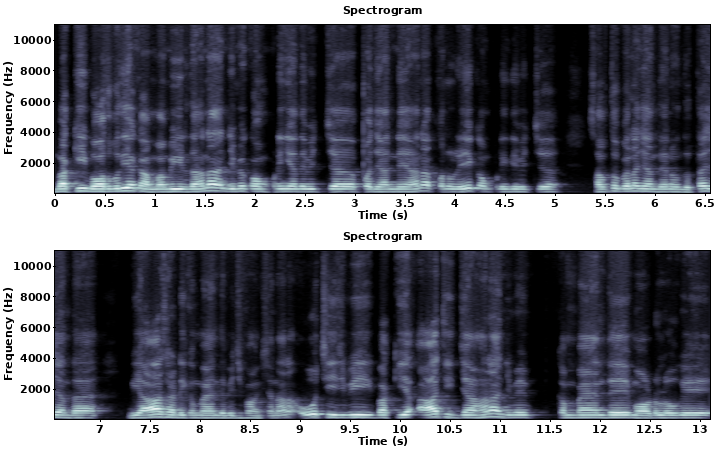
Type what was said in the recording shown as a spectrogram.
ਬਾਕੀ ਬਹੁਤ ਵਧੀਆ ਕੰਮ ਆ ਵੀਰ ਦਾ ਹਨਾ, ਜਿਵੇਂ ਕੰਪਨੀਆਂ ਦੇ ਵਿੱਚ ਆਪਾਂ ਜਾਂਦੇ ਆ ਹਨਾ, ਆਪਾਂ ਨੂੰ ਇਹ ਕੰਪਨੀ ਦੇ ਵਿੱਚ ਸਭ ਤੋਂ ਪਹਿਲਾਂ ਜਾਂਦਿਆਂ ਨੂੰ ਦਿੱਤਾ ਜਾਂਦਾ ਹੈ ਵੀ ਆਹ ਸਾਡੀ ਕੰਬਾਈਨ ਦੇ ਵਿੱਚ ਫੰਕਸ਼ਨ ਆ ਨਾ ਉਹ ਚੀਜ਼ ਵੀ ਬਾਕੀ ਆਹ ਚੀਜ਼ਾਂ ਹਨਾ ਜਿਵੇਂ ਕੰਬਾਈਨ ਦੇ ਮਾਡਲ ਹੋ ਗਏ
